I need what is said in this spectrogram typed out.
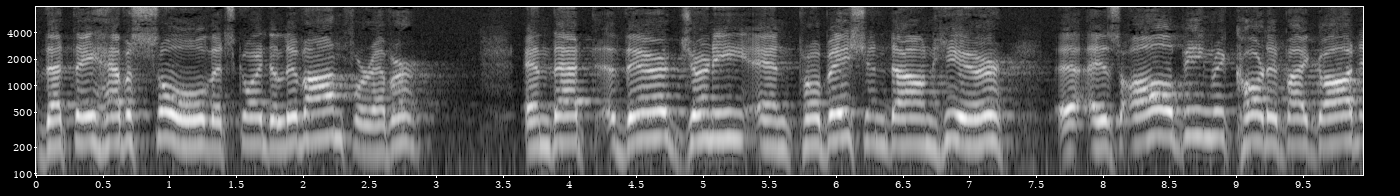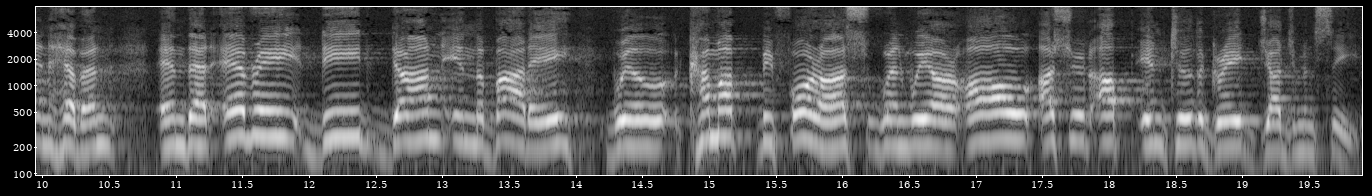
that they have a soul that's going to live on forever and that their journey and probation down here uh, all being recorded by God in heaven, and that every deed done in the body will come up before us when we are all ushered up into the great judgment seat.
